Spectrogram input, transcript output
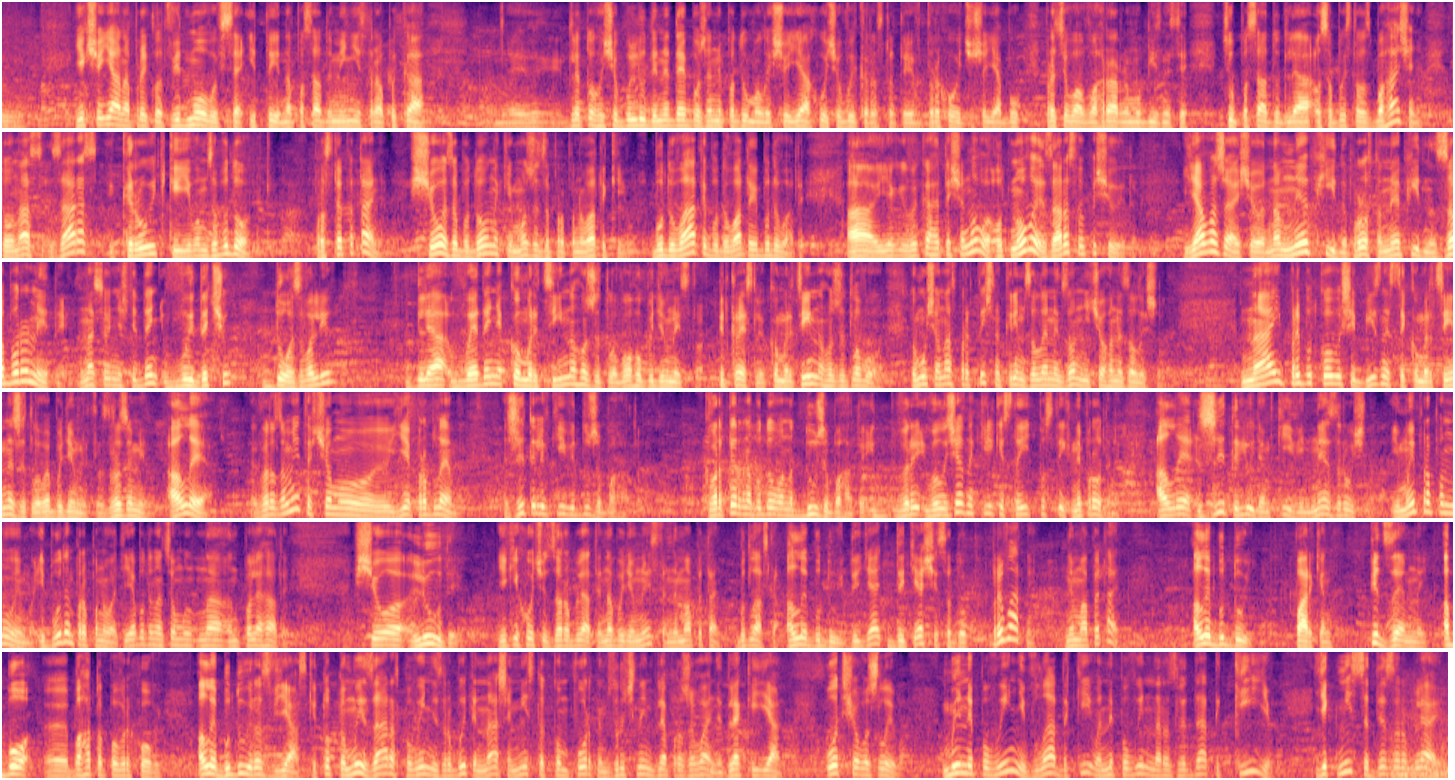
якщо я, наприклад, відмовився іти на посаду міністра АПК е, для того, щоб люди, не дай Боже, не подумали, що я хочу використати, враховуючи, що я був працював в аграрному бізнесі цю посаду для особистого збагачення, то у нас зараз керують Києвом забудовники. Просте питання: що забудовники можуть запропонувати Києву? Будувати, будувати і будувати. А як ви кажете, що нове, от нове зараз ви почуєте. Я вважаю, що нам необхідно, просто необхідно заборонити на сьогоднішній день видачу дозволів для ведення комерційного житлового будівництва. Підкреслюю, комерційного житлового, тому що у нас практично, крім зелених зон, нічого не залишило. Найприбутковіший бізнес це комерційне житлове будівництво. Зрозуміло. Але ви розумієте, в чому є проблема? Жителів в Києві дуже багато. Квартир набудовано дуже багато, і величезна кількість стоїть пустих, не проданих. Але жити людям в Києві незручно. І ми пропонуємо, і будемо пропонувати. Я буду на цьому наполягати, що люди, які хочуть заробляти на будівництві, нема питань. Будь ласка, але будуй дитячий садок, приватний, нема питань. Але будуй паркінг підземний або е, багатоповерховий, але будуй розв'язки. Тобто ми зараз повинні зробити наше місто комфортним, зручним для проживання, для киян. От що важливо. Ми не повинні, влада Києва не повинна розглядати Київ як місце, де заробляють.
